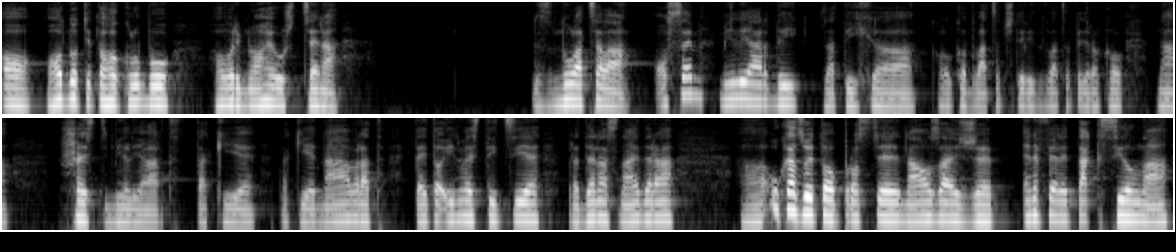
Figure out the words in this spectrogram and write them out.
o hodnote toho klubu hovorí mnohé už cena z 0,8 miliardy za tých uh, koľko 24-25 rokov na 6 miliard. Taký je, taký je návrat tejto investície pre Dana Snydera. Ukazuje to proste naozaj, že NFL je tak silná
